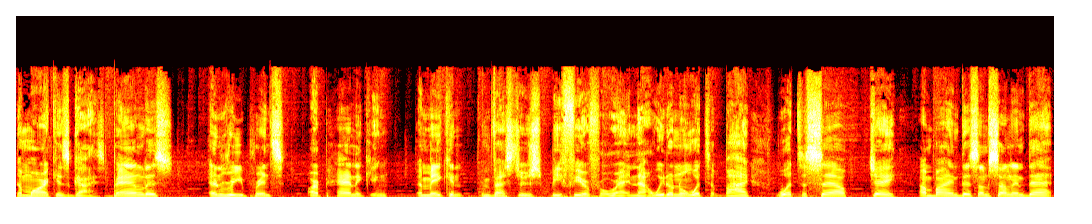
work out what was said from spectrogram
the markets, guys. Banlist and reprints are panicking and making investors be fearful right now. We don't know what to buy, what to sell. Jay, I'm buying this, I'm selling that.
